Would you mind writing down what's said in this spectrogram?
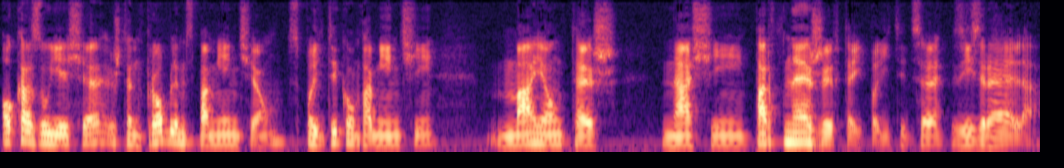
okazuje się, że ten problem z pamięcią, z polityką pamięci mają też nasi partnerzy w tej polityce z Izraela.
